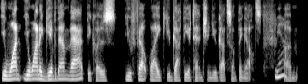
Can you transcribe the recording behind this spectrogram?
You want you want to give them that because you felt like you got the attention. You got something else. Yeah. Um,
